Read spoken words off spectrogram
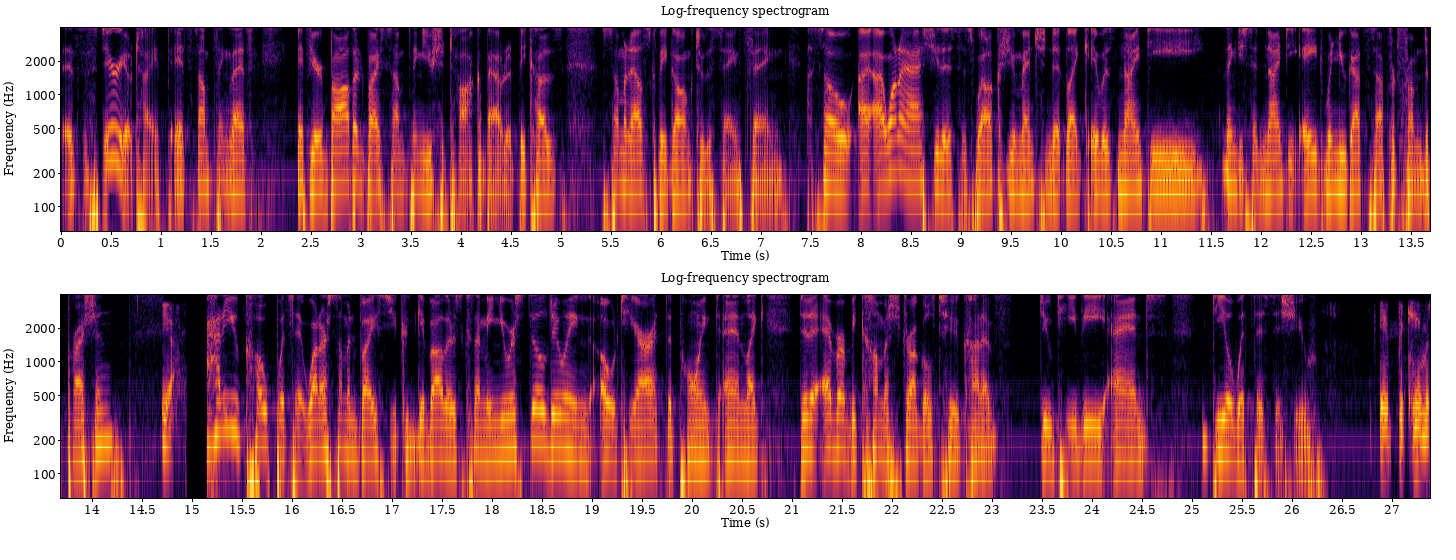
it's a stereotype it's something that if you're bothered by something, you should talk about it because someone else could be going through the same thing. So I, I want to ask you this as well because you mentioned it. Like it was 90, I think you said 98 when you got suffered from depression. Yeah. How do you cope with it? What are some advice you could give others? Because I mean, you were still doing OTR at the point, and like, did it ever become a struggle to kind of do TV and deal with this issue? it became a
